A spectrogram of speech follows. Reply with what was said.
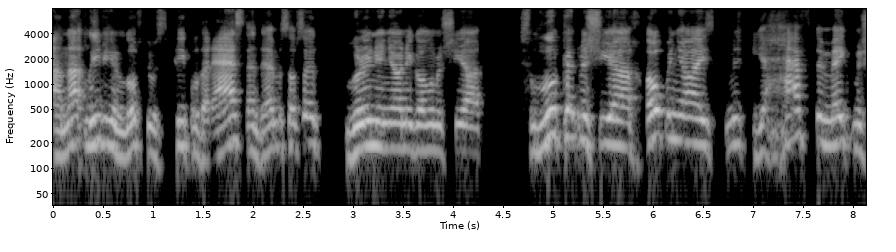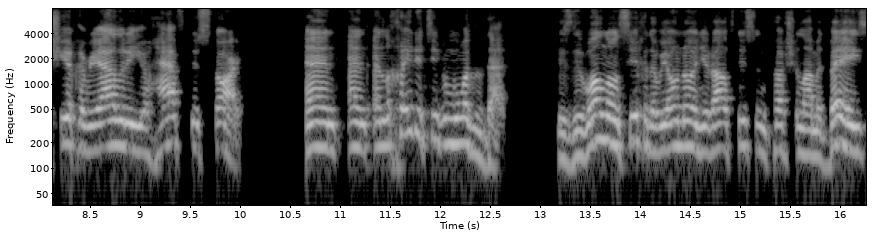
I'm not leaving in luft. There was people that asked and the themselves said, learn in Yoni Golem Mashiach. So look at Mashiach, open your eyes. You have to make Mashiach a reality. You have to start. And and and it's even more than that. There's the well-known sikha that we all know in Yeralf Nissen Tafshalamet Beis,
